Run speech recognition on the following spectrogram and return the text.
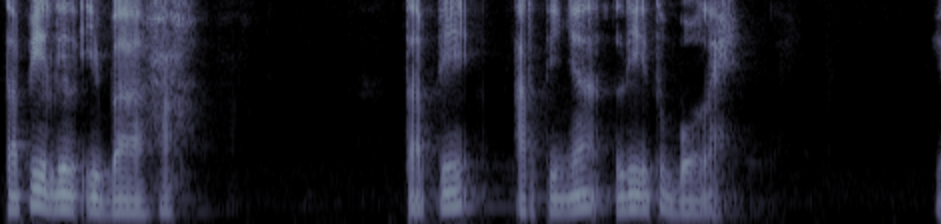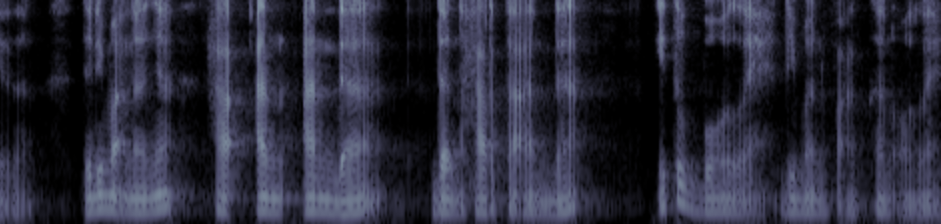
tapi lil ibahah. Tapi artinya li itu boleh. Gitu. Jadi maknanya anda dan harta Anda itu boleh dimanfaatkan oleh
